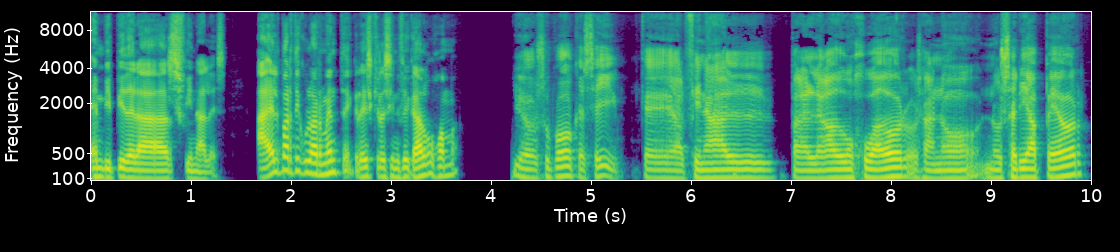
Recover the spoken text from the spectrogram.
MVP de las finales. ¿A él particularmente creéis que le significa algo, Juanma? Yo supongo que sí. que al final para el legado de un jugador, o sea, no, no sería peor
